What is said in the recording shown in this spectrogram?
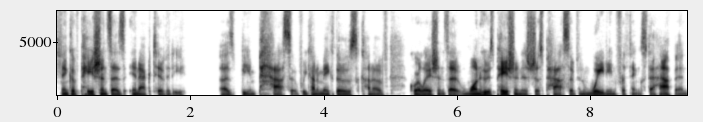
think of patience as inactivity, as being passive. We kind of make those kind of correlations that one who is patient is just passive and waiting for things to happen.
